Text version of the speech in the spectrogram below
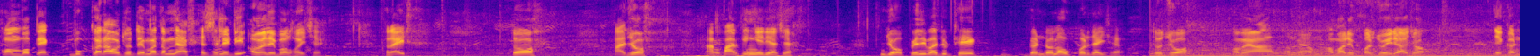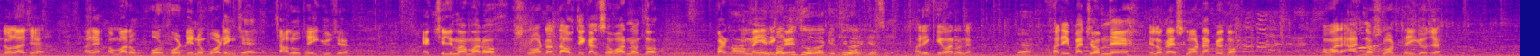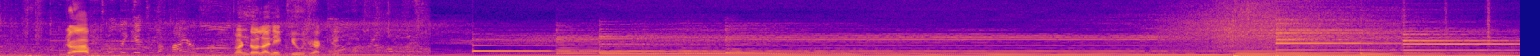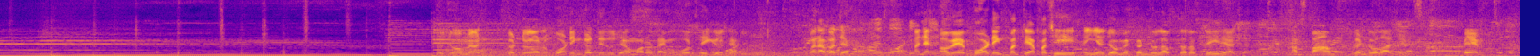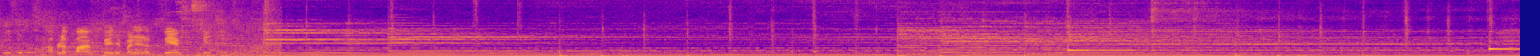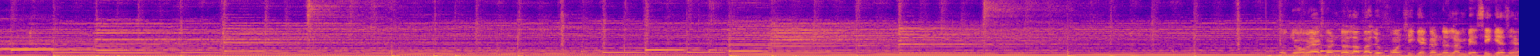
કોમ્બો પેક બુક કરાવો છો તો એમાં તમને આ ફેસિલિટી અવેલેબલ હોય છે. રાઈટ તો આ જો, આ પાર્કિંગ એરિયા છે. જો, પેલી બાજુ ઠેક ગંડોલા ઉપર જાય છે. તો જો, અમે આ, તમે અમારી ઉપર જોઈ રહ્યા છો. તે ગંડોલા છે અને અમારું ફોર ફોર્ટીનું બોર્ડિંગ છે. ચાલુ થઈ ગયું છે. એકચ્યુઅલીમાં અમારો સ્લોટ હતો આવતીકાલ સવારનો હતો. પણ અમે કેટલી વાર કહેશે? ફરી કહેવાનું ને? ફરી પાછો અમને એ લોકોએ સ્લોટ આપ્યો હતો અમારે આજનો સ્લોટ થઈ ગયો છે. જો આ ગંડોલાની ક્યુ છે આખી. ગંડોલાનું બોર્ડિંગ કરી દીધું છે. અમારો ટાઈમ ઓવર થઈ ગયો છે. બરાબર છે? અને હવે બોર્ડિંગ પત્યા પછી અહીંયા જો અમે ગંડોલા તરફ જઈ રહ્યા છે. આ બામ્ફ ગંડોલા છે. બેમ્પ આપણે બામ્ફ કહે છે પણ એને બેમ્પ કહે છે. ગંડોલા બાજુ પહોંચી ગયા. ગંડોલામાં બેસી ગયા છે.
